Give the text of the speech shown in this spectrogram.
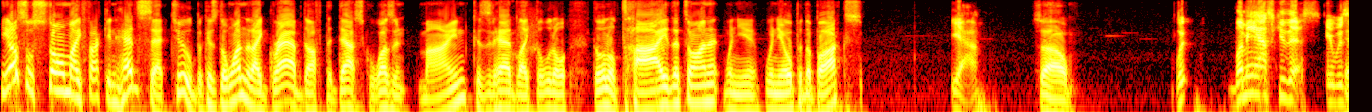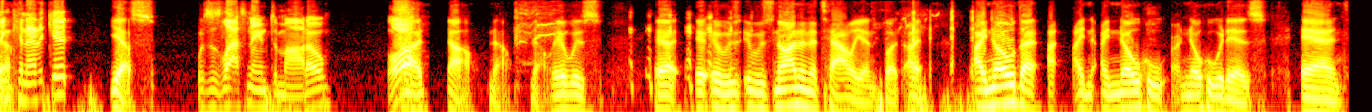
he also stole my fucking headset too because the one that I grabbed off the desk wasn't mine because it had like the little the little tie that's on it when you when you open the box. yeah. So, Let me ask you this: It was Yeah. in Connecticut. yes. Was his last name D'Amato? Oh, Uh, no, no, no. It was uh, it, it was it was not an Italian, but I I know that I, I I know who I know who it is, and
